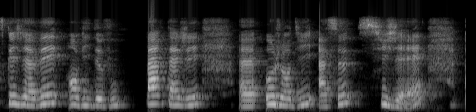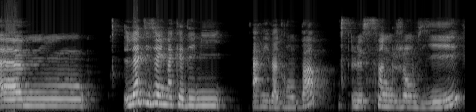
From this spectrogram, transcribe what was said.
ce que j'avais envie de vous partager euh, aujourd'hui à ce sujet. Euh, la Design Academy arrive à grands pas le 5 janvier.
